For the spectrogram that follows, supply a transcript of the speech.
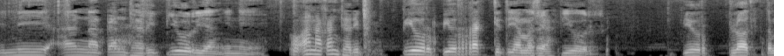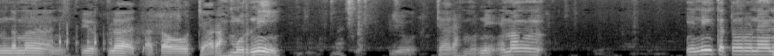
ini anakan dari pure yang ini Oh anakan dari pure pure rek gitu ya mas ya. pure Pure blood teman-teman. Pure blood atau darah murni. masih pure Darah murni. Emang ini keturunan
